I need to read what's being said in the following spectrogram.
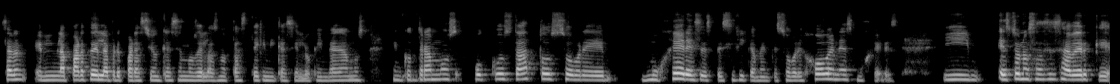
Saben, en la parte de la preparación que hacemos de las notas técnicas y en lo que indagamos, encontramos pocos datos sobre mujeres específicamente, sobre jóvenes mujeres. Y esto nos hace saber que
